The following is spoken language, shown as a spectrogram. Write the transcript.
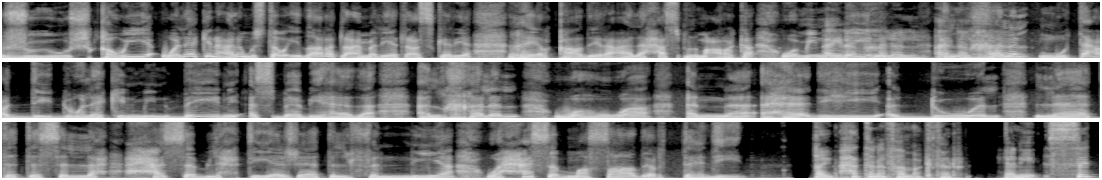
جيوش قوية ولكن على مستوى إدارة العمليات العسكرية غير قادرة على حسم المعركة. ومن أين بين الخلل؟ أين الخلل, الخلل؟ متعدد ولكن من بين أسباب هذا الخلل وهو أن هذه الدول لا تتسلح حسب الاحتياجات الفنية وحسب مصادر التهديد. طيب حتى نفهم أكثر. يعني ست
